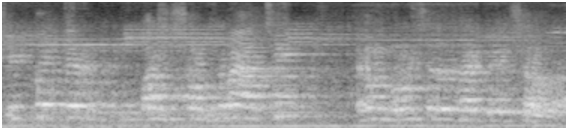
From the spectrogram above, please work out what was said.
শিক্ষকদের পাশে সবসময় আছি এবং ভবিষ্যতে থাকবে ইনশাআল্লাহ।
